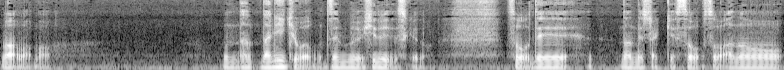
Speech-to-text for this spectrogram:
まあまあまあ。な、何行も全部ひどいですけど。そう、で、何でしたっけそうそう、あの、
